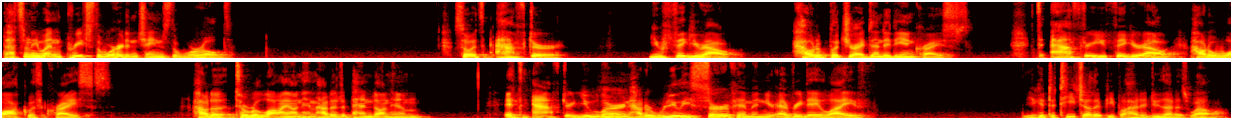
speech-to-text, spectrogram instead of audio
That's when he went and preached the word and changed the world. So it's after you figure out how to put your identity in Christ. It's after you figure out how to walk with Christ, how to, to rely on Him, how to depend on Him. It's after you learn how to really serve Him in your everyday life, you get to teach other people how to do that as well.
